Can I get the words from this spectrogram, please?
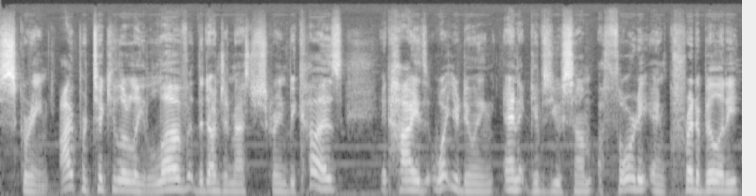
screen. I particularly love the Dungeon Master screen because it hides what you're doing and it gives you some authority and credibility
